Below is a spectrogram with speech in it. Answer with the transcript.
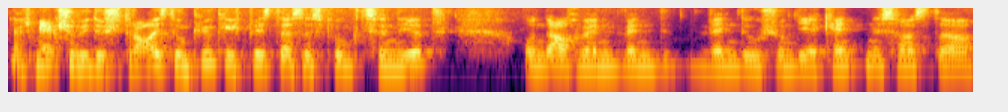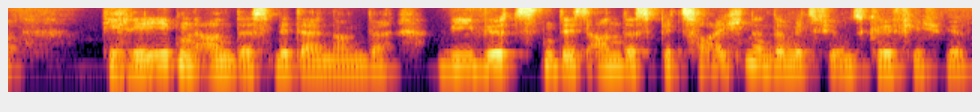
ich merke schon, wie du strahlst und glücklich bist, dass es funktioniert. Und auch wenn, wenn, wenn du schon die Erkenntnis hast, da die reden anders miteinander. Wie würdest du das anders bezeichnen, damit es für uns griffig wird?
